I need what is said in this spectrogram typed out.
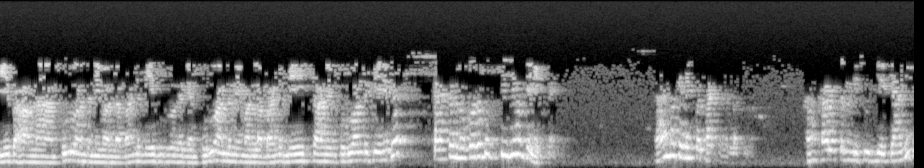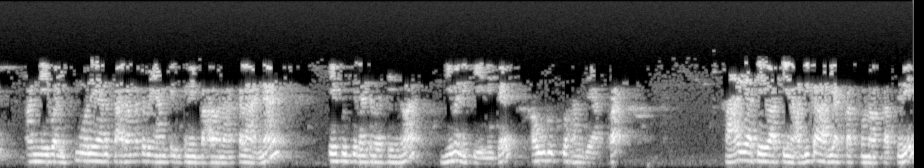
මේ භාවනාවෙන් පුළුවන් ද නිවන් ලබන්න, මේ බුදුරගෙන් පුළුවන් ද නිවන් ලබන්න, මේ ස්ථානයෙන් පුළුවන් ද කියන එක සැක නොකරපු කිසිම කෙනෙක් නැහැ. හැම කෙනෙක්ම සැක කරලා තියෙනවා. සංඛාරිතන විසුද්ධිය කියන්නේ අන්න ඒවා ඉක්මෝල යන තරමට මේ යම් කෙනෙක් භාවනා කළා නම් ඒ පුද්ගලට වැටෙනවා නිවන කියන එක කවුරුත් වහන් දෙයක්වත් කායයතේවත් තියෙන අධිකාරියක්වත් මොනවාක්වත් නෙවෙයි.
